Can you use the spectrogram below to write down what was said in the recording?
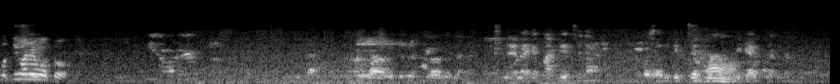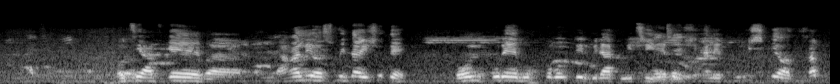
প্রতিবারের মতো। বলছি আজকে বাঙালি অস্মিতা ইস্যুতে বোলপুরে মুখ্যমন্ত্রীর বিরাট মিছিল এবং সেখানে পুলিশকে অশ্রাব্য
